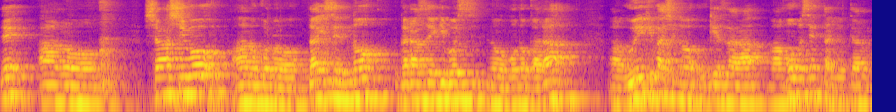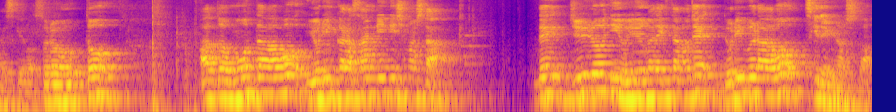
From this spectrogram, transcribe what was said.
であのシャーシをあのこの大山のガラスエポキシのものから植木鉢の受け皿、まあ、ホームセンターに売ってあるんですけどそれをとあとモーターを4輪から3輪にしました。で重量に余裕ができたのでドリブラーをつけてみました。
